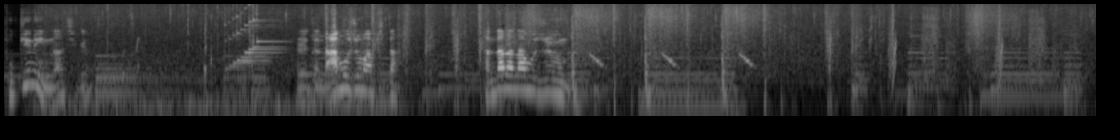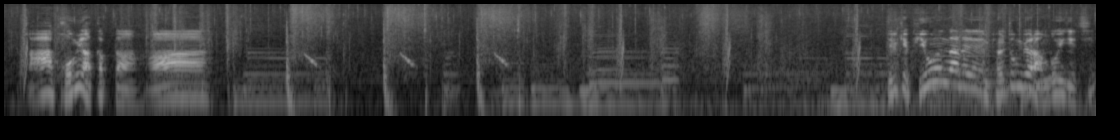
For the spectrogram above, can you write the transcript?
도끼는 있나 지금? 그래, 일단 나무 좀 합시다. 단단한 나무 좀. 아 거미 아깝다. 아. 이렇게 비 오는 날은 별똥별 안 보이겠지?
